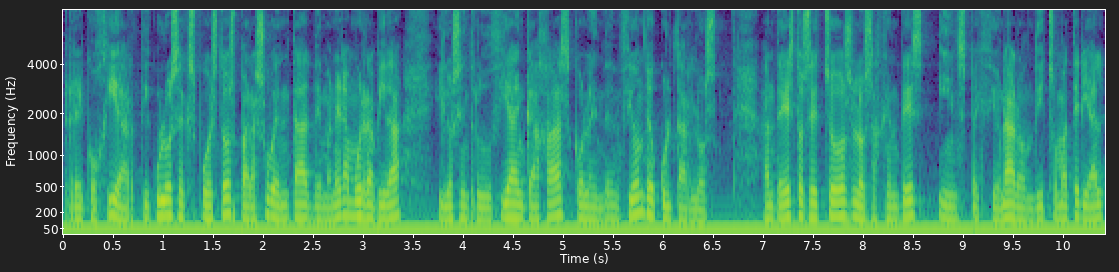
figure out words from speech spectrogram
recogía artículos expuestos para su venta de manera muy rápida y los introducía en cajas con la intención de ocultarlos. Ante estos hechos, los agentes inspeccionaron dicho material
